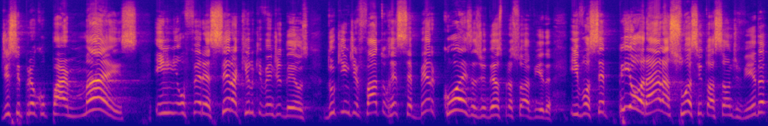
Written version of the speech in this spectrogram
de se preocupar mais em oferecer aquilo que vem de Deus, do que em de fato receber coisas de Deus para a sua vida, e você piorar a sua situação de vida,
